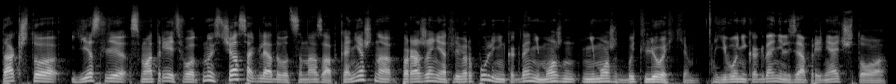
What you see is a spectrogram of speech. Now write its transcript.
Так что, если смотреть вот, ну, сейчас оглядываться назад, конечно, поражение от Ливерпуля никогда не, можно, не может быть легким. Его никогда нельзя принять, что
